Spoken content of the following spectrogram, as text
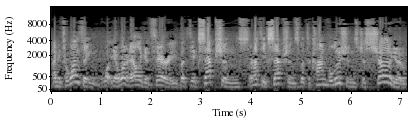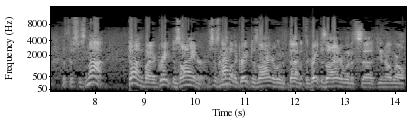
I mean, for one thing, what, you know, what an elegant theory. But the exceptions, or not the exceptions, but the convolutions, just show you that this is not done by a great designer. This is not how the great designer would have done it. The great designer would have said, you know, well,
